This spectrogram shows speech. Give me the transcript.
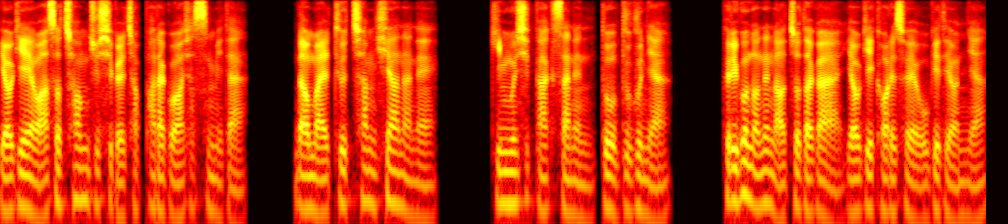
여기에 와서 처음 주식을 접하라고 하셨습니다. 너 말투 참 희한하네. 김무식 박사는 또 누구냐? 그리고 너는 어쩌다가 여기 거래소에 오게 되었냐?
